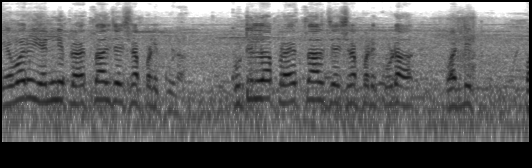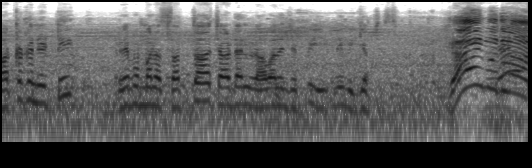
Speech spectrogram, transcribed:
ఎవరు ఎన్ని ప్రయత్నాలు చేసినప్పటికి కూడా కుటిల ప్రయత్నాలు చేసినప్పటికి కూడా వాటిని పక్కకు నెట్టి రేపు మన సత్తా చాటడానికి రావాలని చెప్పి నేను విజ్ఞప్తి చేస్తాను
